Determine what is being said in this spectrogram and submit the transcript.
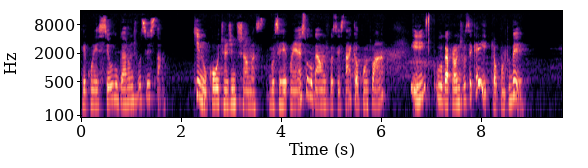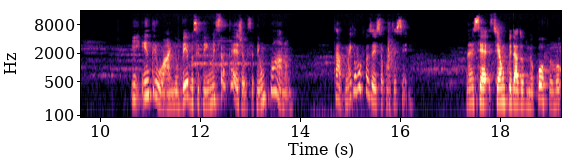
reconhecer o lugar onde você está que no coaching a gente chama, você reconhece o lugar onde você está, que é o ponto A, e o lugar para onde você quer ir, que é o ponto B. E entre o A e o B você tem uma estratégia, você tem um plano. Tá, como é que eu vou fazer isso acontecer? Né? Se, é, se é um cuidado do meu corpo, vou,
